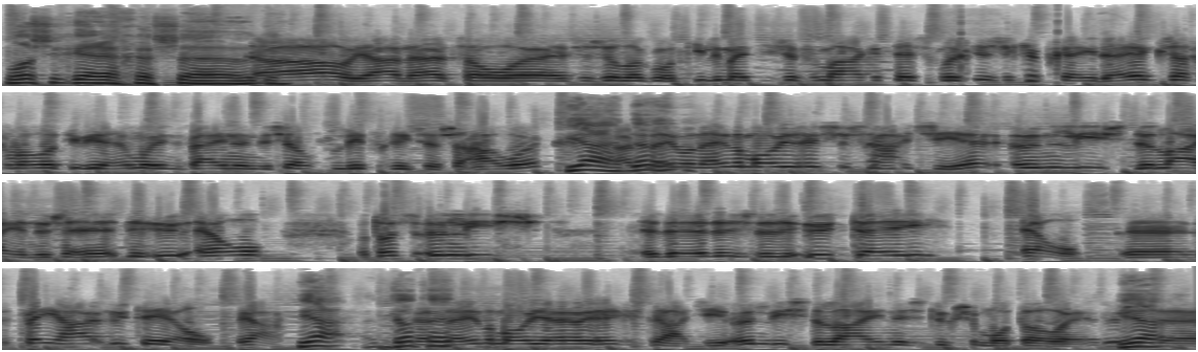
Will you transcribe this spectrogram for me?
Las ik ergens. eh, Oh ja, nou, het zal, eh, ze zullen ook wel kilometers even maken, testvluchtjes. Ik heb geen idee. Ik zag wel dat hij weer helemaal in, bijna in dezelfde livery is als zijn oude. Ja, de- is een hele mooie registratie, hè. Unleash the Lion. Dus eh, de UL, wat was het? Unleash, de, dus de UTL, eh, de PHUTL, ja. ja, dat... Dat is een hele mooie registratie. Unleash the Lion is natuurlijk zijn motto, hè. Dus, ja,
